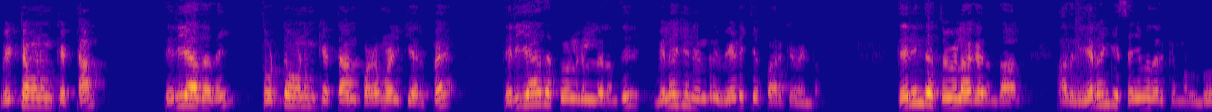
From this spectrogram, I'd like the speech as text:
விட்டவனும் கெட்டான் தெரியாததை தொட்டவனும் கெட்டான் பழமொழிக்கு ஏற்ப தெரியாத தொழில்களிலிருந்து விலகி நின்று வேடிக்கை பார்க்க வேண்டும். தெரிந்த தொழிலாக இருந்தால் அதில் இறங்கி செய்வதற்கு முன்பு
